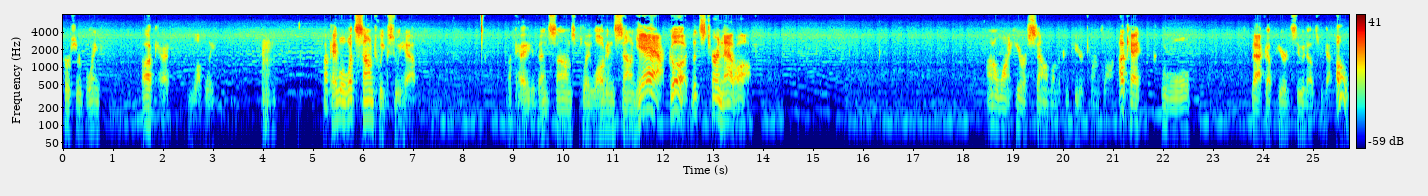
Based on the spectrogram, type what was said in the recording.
cursor blink. Okay. Lovely. okay, well, what sound tweaks do we have? Okay, event sounds, play login sound. Yeah, good. Let's turn that off. I don't want to hear a sound when the computer turns on. Okay, cool. Back up here and see what else we got. Oh,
